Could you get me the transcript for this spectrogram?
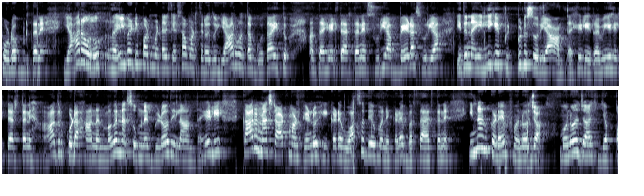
ಹೊಡೋಗ್ಬಿಡ್ತಾನೆ. ಯಾರು ಅವನು? ರೈಲ್ವೆ ಡಿಪಾರ್ಟ್ಮೆಂಟಲ್ಲಿ ಕೆಲಸ ಮಾಡ್ತಿರೋದು ಯಾರು ಅಂತ ಗೊತ್ತಾಯಿತು ಅಂತ ಹೇಳ್ತಾ ಇರ್ತಾನೆ. ಸೂರ್ಯ, ಬೇಡ ಸೂರ್ಯ, ಇದನ್ನು ಇಲ್ಲಿಗೆ ಬಿಟ್ಬಿಡು ಸೂರ್ಯ ಅಂತ ಹೇಳಿ ರವಿ ಹೇಳ್ತಾ ಇರ್ತಾನೆ. ಆದರೂ ಕೂಡ ಆ ನನ್ನ ಮಗನ ಸುಮ್ಮನೆ ಬಿಡೋದಿಲ್ಲ ಅಂತ ಹೇಳಿ ಕಾರನ್ನು ಸ್ಟಾರ್ಟ್ ಮಾಡ್ಕೊಂಡು ಈ ಕಡೆ ವಾಸುದೇವ್ ಮನೆ ಕಡೆ ಬರ್ತಾ ಇರ್ತಾನೆ. ಇನ್ನೊಂದು ಕಡೆ ಮನೋಜ. ಮನೋಜ, ಯಪ್ಪ,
